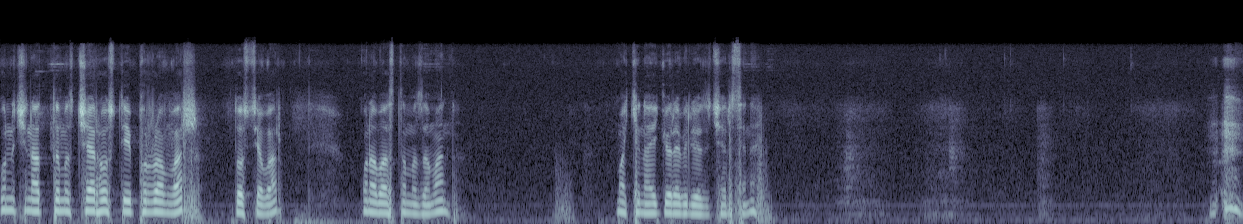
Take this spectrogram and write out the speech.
Bunun için attığımız Cherhost diye bir program var. Dosya var. Buna bastığımız zaman makinayı görebiliyoruz içerisini.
